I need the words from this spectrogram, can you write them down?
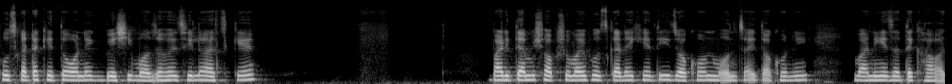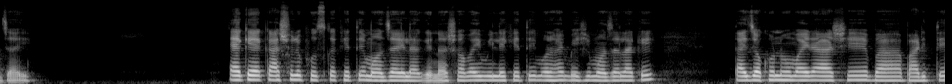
ফুচকাটা খেতে অনেক বেশি মজা হয়েছিল আজকে। বাড়িতে আমি সব সময় ফুচকা রেখে দিই, যখন মন চাই তখনই বানিয়ে যাতে খাওয়া যায়। একে একা আসলে ফুচকা খেতে মজাই লাগে না, সবাই মিলে খেতেই মনে হয় বেশি মজা লাগে। তাই যখন হোমাইরা আসে বা বাড়িতে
